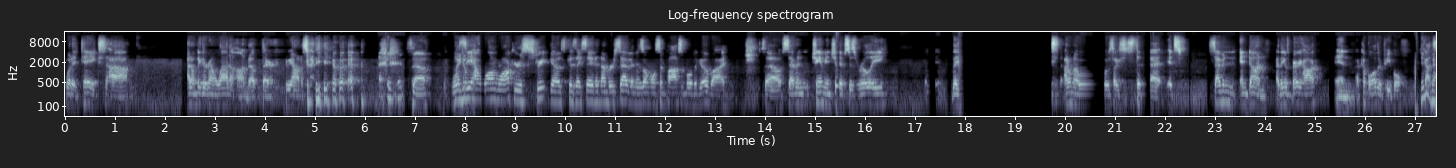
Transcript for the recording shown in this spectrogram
what it takes, uh, I don't think they're going to let a Honda up there. To be honest with you. so we'll see how long Walker's streak goes because they say the number seven is almost impossible to go by. So seven championships is really they. I don't know. It was like that it's seven and done. I think it was Barry Hawk and a couple other people. Didn't got Ballance,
